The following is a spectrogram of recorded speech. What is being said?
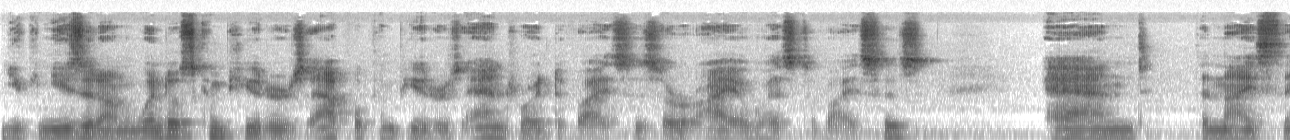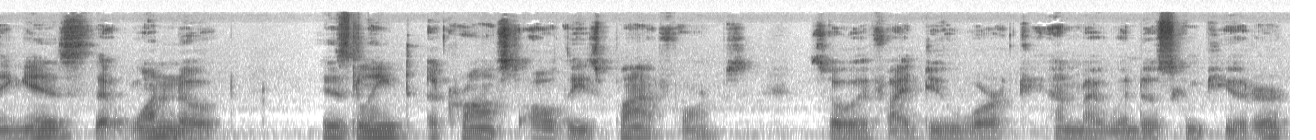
You can use it on Windows computers, Apple computers, Android devices, or iOS devices. And the nice thing is that OneNote is linked across all these platforms. So if I do work on my Windows computer,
